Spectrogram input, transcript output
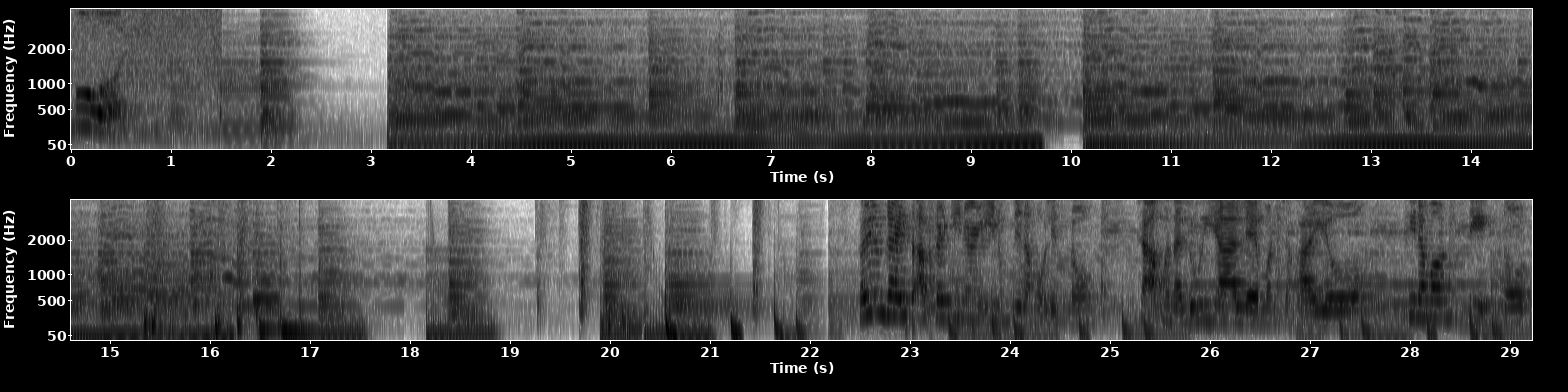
pool. So yun guys, after dinner, inom din ako ulit nung tsa ako na luya, lemon, tsaka yung cinnamon stick. So,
